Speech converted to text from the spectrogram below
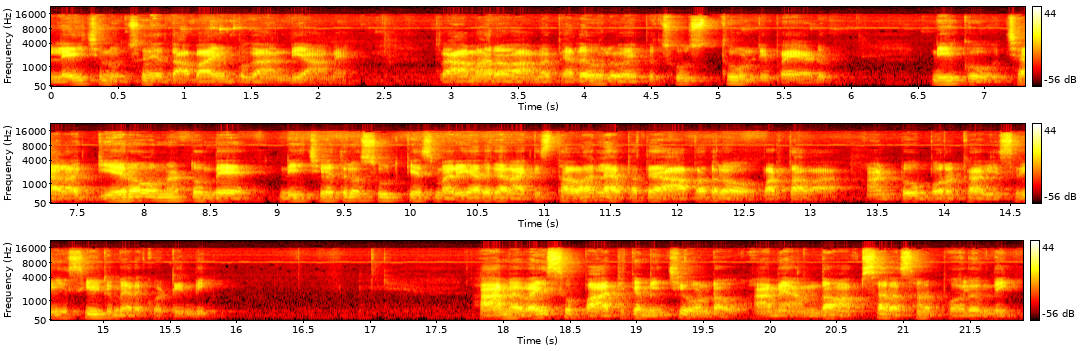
లేచి నుంచునే దబాయింపుగా అంది ఆమె. రామారావు ఆమె పెదవుల వైపు చూస్తూ ఉండిపోయాడు. నీకు చాలా గీర ఉన్నట్టుందే నీ చేతిలో సూట్ కేసు మర్యాదగా నాకు ఇస్తావా లేకపోతే ఆపదలో పడతావా? అంటూ బుర్రక విసిరి సీటు మీద కొట్టింది. ఆమె వయసు పాతిక మించి ఉండవు. ఆమె అందం అప్సరసన పోలుంది.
